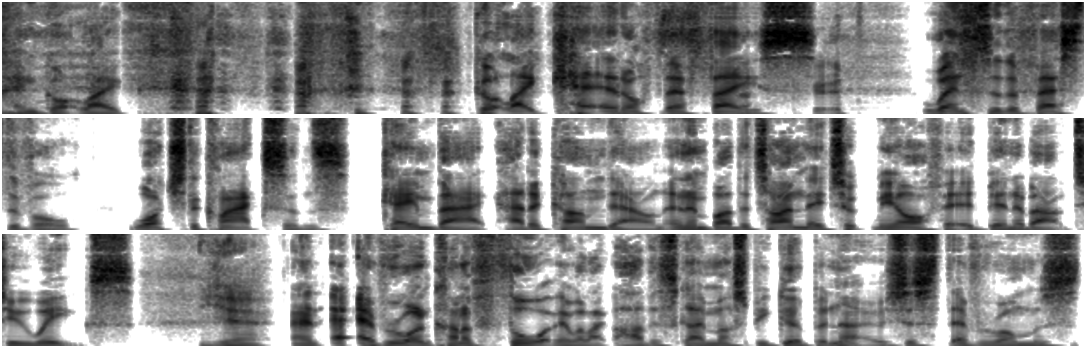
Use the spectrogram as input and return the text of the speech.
and got like got like ketted off their face went to the festival, watched the Klaxons, came back, had a come down, and then by the time they took me off, it had been about two weeks. Yeah. And everyone kind of thought they were like, "Oh, this guy must be good," but no, it was just everyone was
